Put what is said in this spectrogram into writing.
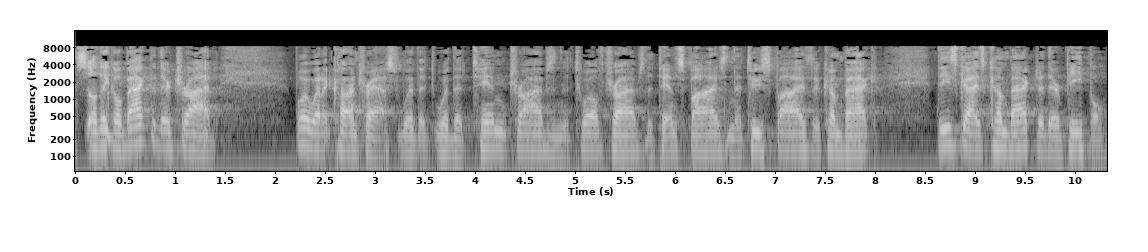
So they go back to their tribe. Boy, what a contrast with the, with the 10 tribes and the 12 tribes, the 10 spies and the two spies that come back. These guys come back to their people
